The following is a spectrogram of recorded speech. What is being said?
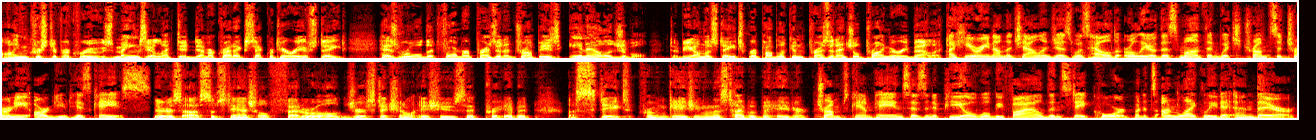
I'm Christopher Cruz. Maine's elected Democratic Secretary of State has ruled that former President Trump is ineligible to be on the state's Republican presidential primary ballot. A hearing on the challenges was held earlier this month in which Trump's attorney argued his case. There's uh, substantial federal jurisdictional issues that prohibit a state from engaging in this type of behavior. Trump's campaign says an appeal will be filed in state court, but it's unlikely to end there.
